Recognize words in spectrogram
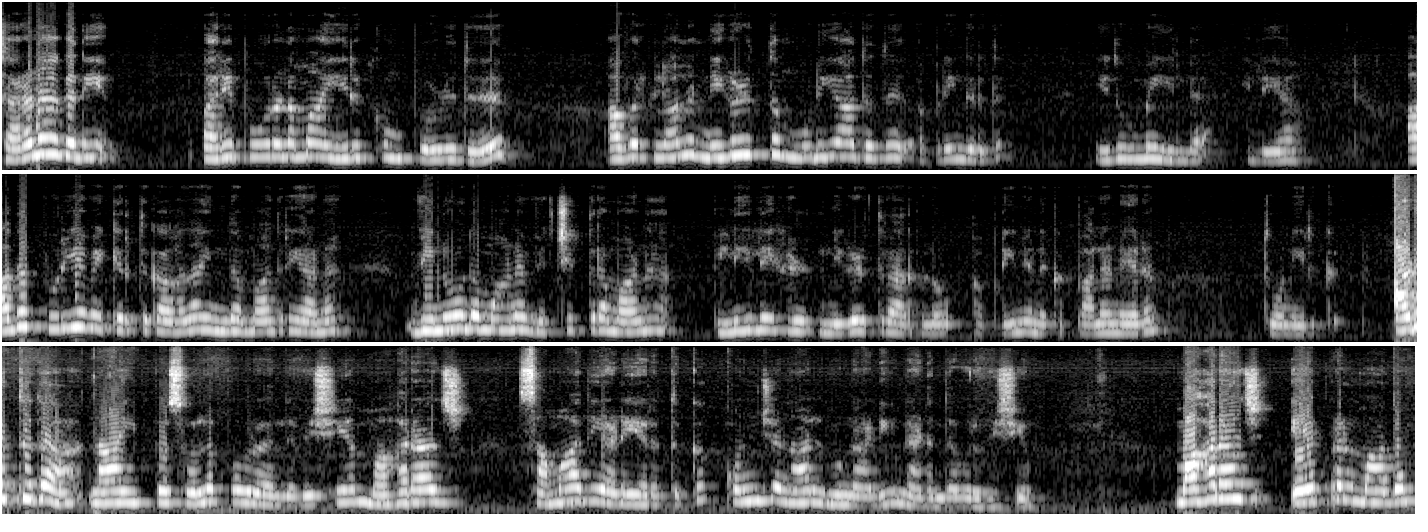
சரணாகதி பரிபூரணமாக இருக்கும் பொழுது அவர்களால் நிகழ்த்த முடியாதது அப்படிங்கிறது எதுவுமே இல்லை இல்லையா? அதை புரிய வைக்கிறதுக்காக தான் இந்த மாதிரியான வினோதமான விசித்திரமான லீலைகள் நிகழ்த்துறார்களோ அப்படின்னு எனக்கு பல நேரம் தோணியிருக்கு. அடுத்ததா நான் இப்போ சொல்ல போகிற அந்த விஷயம் மகாராஜ் சமாதி அடையறதுக்கு கொஞ்ச நாள் முன்னாடி நடந்த ஒரு விஷயம். மகாராஜ் ஏப்ரல் மாதம்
